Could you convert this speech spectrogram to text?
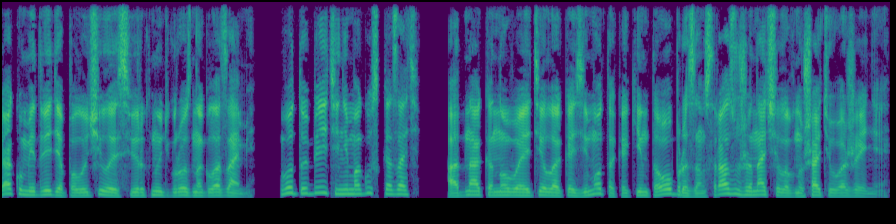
Как у медведя получилось сверкнуть грозно глазами. Вот убейте, не могу сказать. Однако новое тело Казимота каким-то образом сразу же начало внушать уважение.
